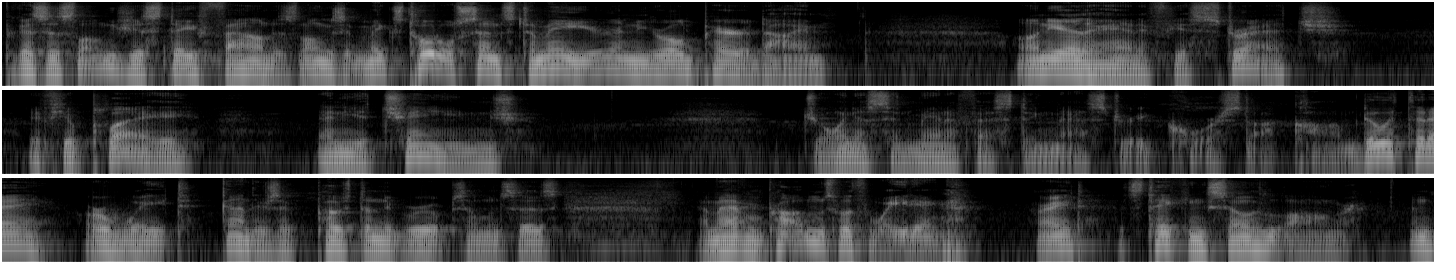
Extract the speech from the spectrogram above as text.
Because as long as you stay found, as long as it makes total sense to me, you're in your old paradigm. On the other hand, if you stretch, if you play, and you change, join us in manifestingmasterycourse.com. Do it today or wait. God, there's a post in the group. Someone says, I'm having problems with waiting. Right? It's taking so long. And,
